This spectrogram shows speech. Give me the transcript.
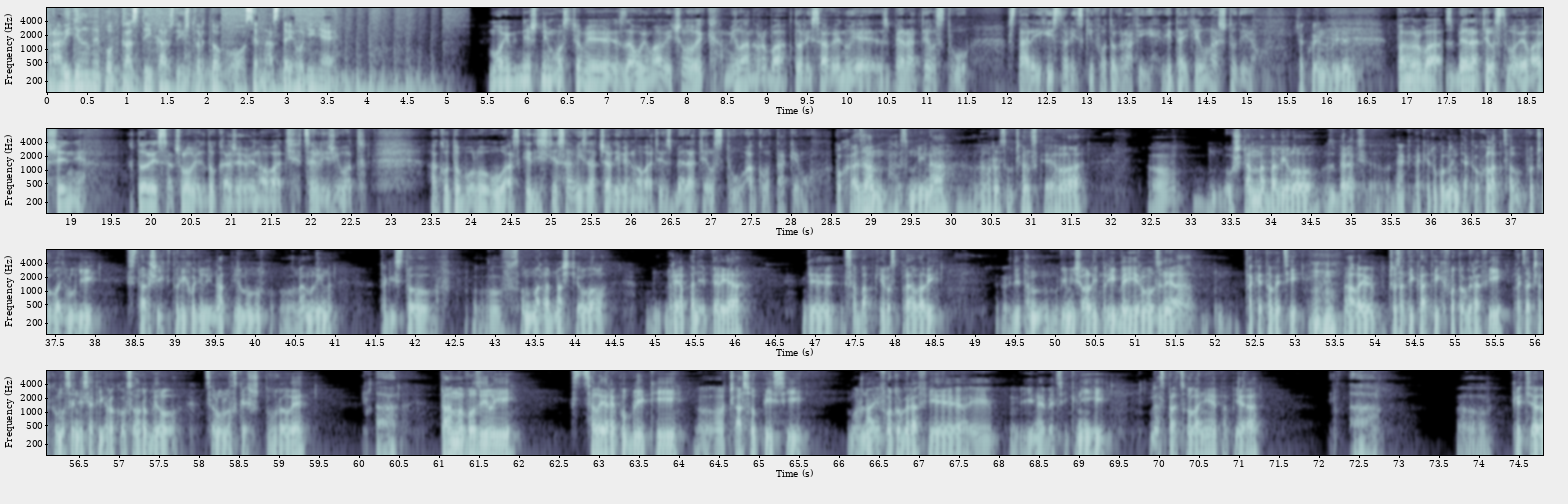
Pravidelné podcasty každý štvrtok o 18. hodine. Mojím dnešným hostom je zaujímavý človek Milan Vrba, ktorý sa venuje zberateľstvu starých historických fotografií. Vítajte u nás v štúdiu. Ďakujem, dobrý deň. Pán Vrba, zberateľstvo je vášeň, ktorej sa človek dokáže venovať celý život. Ako to bolo u vás? Kedy ste sa vy začali venovať zberateľstvu ako takému? Pochádzam z Mlyna, z Horosúčanského a už tam ma bavilo zberať nejaké také dokumenty ako chlapca alebo počúvať ľudí starších, ktorí chodili na pilu, na mlyn. Takisto som rád naštevoval driapanie peria, kde sa babky rozprávali, kde tam vymýšľali príbehy rôzne a takéto veci. Uh-huh. Ale čo sa týka tých fotografií, tak začiatkom 80 rokov som robil celulovské štúrove a tam vozili z celej republiky e, časopisy, možno aj fotografie, aj iné veci, knihy na spracovanie papiera. A e, keď e,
